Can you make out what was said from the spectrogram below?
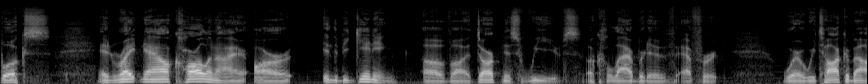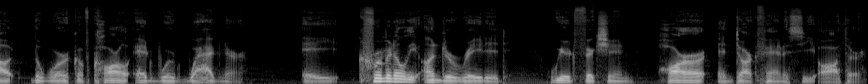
books. And right now, Carl and I are in the beginning of uh, Darkness Weaves, a collaborative effort where we talk about the work of Karl Edward Wagner, a criminally underrated weird fiction, horror, and dark fantasy author.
